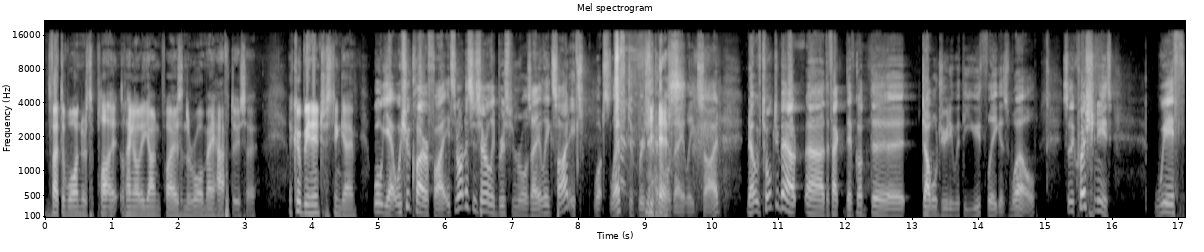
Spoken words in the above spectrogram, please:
the fact the Wanderers are play, playing a lot of young players and the Roar may have to, so it could be an interesting game. Well, yeah, we should clarify. It's not necessarily Brisbane Roar's A League side. It's what's left of Brisbane Yes. Roar's A League side. Now we've talked about uh, the fact that they've got the double duty with the youth league as well. So the question is, with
